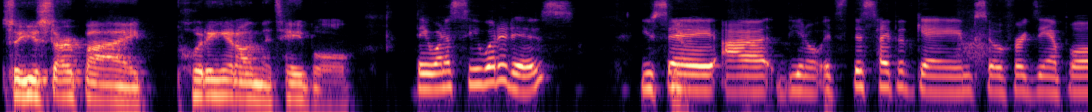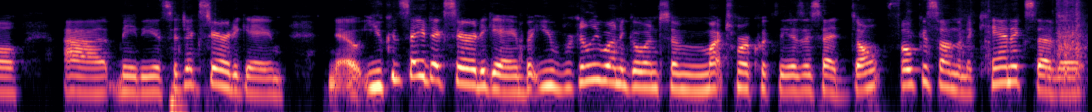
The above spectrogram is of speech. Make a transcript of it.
So you start by putting it on the table. they want to see what it is. You say, uh, you know, it's this type of game. So, for example, uh, maybe it's a dexterity game. No, you can say dexterity game, but you really want to go into much more quickly. As I said, don't focus on the mechanics of it.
